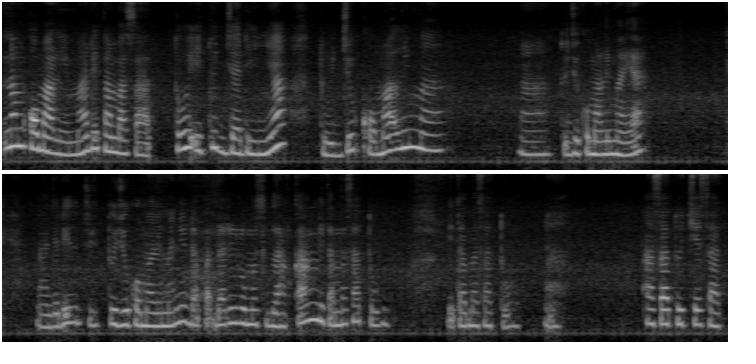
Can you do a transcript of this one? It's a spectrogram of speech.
6,5 ditambah 1 itu jadinya 7,5. Nah, 7,5 ya. Nah, jadi 7,5 ini dapat dari rumus belakang ditambah 1. Ditambah 1. Nah, A1C1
